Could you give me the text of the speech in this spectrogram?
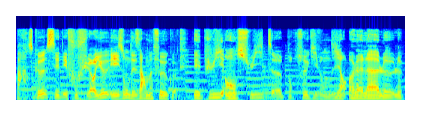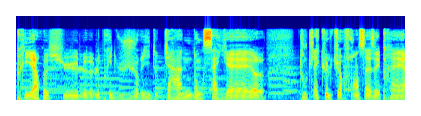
parce que c'est des fous furieux et ils ont des armes à feu, quoi. Et puis ensuite, euh, pour ceux qui vont dire, oh là là, le, prix a reçu le, le prix du jury de Cannes, donc ça y est, euh, toute la culture française est prête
